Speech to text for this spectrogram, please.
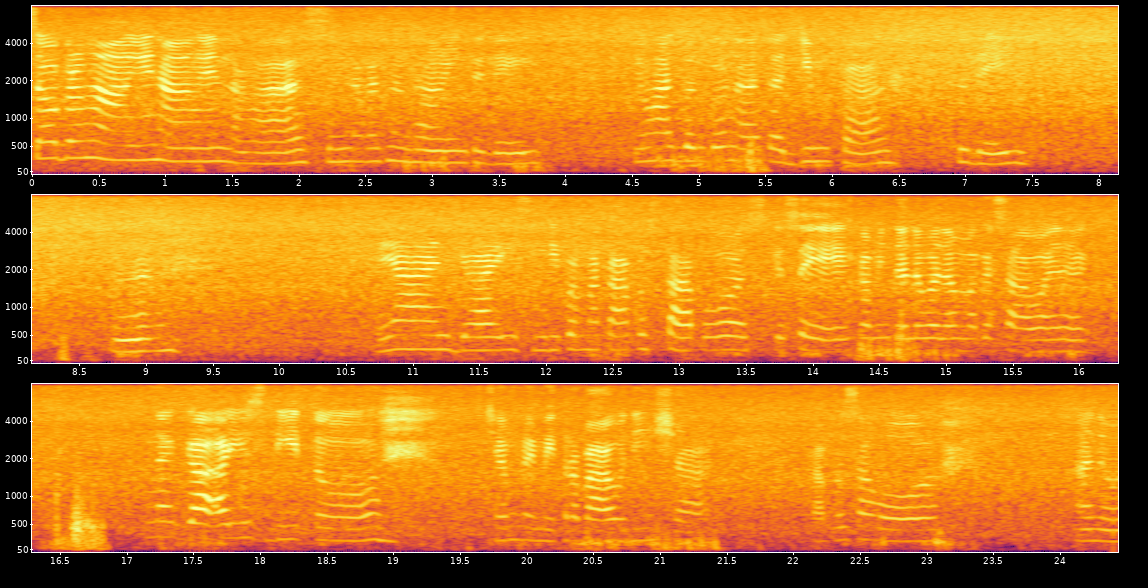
Sobrang hangin, hangin, lakas. Ang lakas ng hangin today. Yung husband ko nasa gym ka today. Ah, ayan guys, hindi pa matapos-tapos kasi kaming dalawa lang mag-asawa nag nag-aayos dito. Siyempre may trabaho din siya. Tapos ako, ano,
